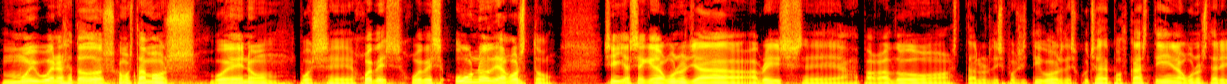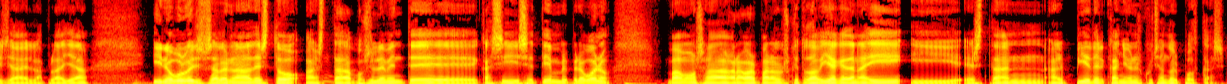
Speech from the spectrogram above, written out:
Muy buenas a todos, ¿cómo estamos? Bueno, pues eh, jueves, jueves 1 de agosto. Sí, ya sé que algunos ya habréis eh, apagado hasta los dispositivos de escucha de podcasting, algunos estaréis ya en la playa y no volveréis a saber nada de esto hasta posiblemente casi septiembre. Pero bueno, vamos a grabar para los que todavía quedan ahí y están al pie del cañón escuchando el podcast.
